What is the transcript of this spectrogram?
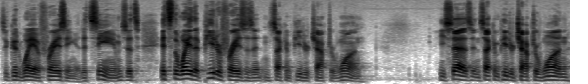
It's a good way of phrasing it, it seems. It's, it's the way that Peter phrases it in 2 Peter chapter 1. He says in 2 Peter chapter 1,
